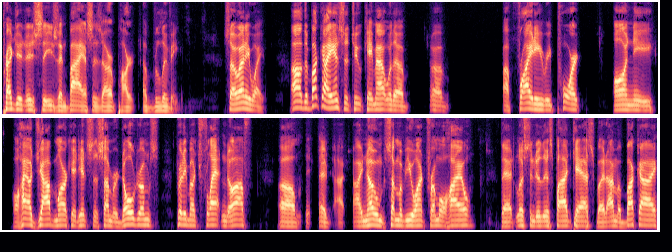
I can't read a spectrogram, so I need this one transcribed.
Prejudices and biases are a part of living. So, anyway, uh, the Buckeye Institute came out with a, a, a Friday report on the Ohio job market hits the summer doldrums, pretty much flattened off. Um, I, I know some of you aren't from Ohio that listen to this podcast, but I'm a Buckeye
